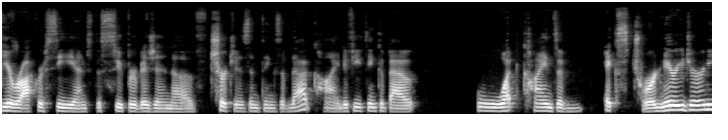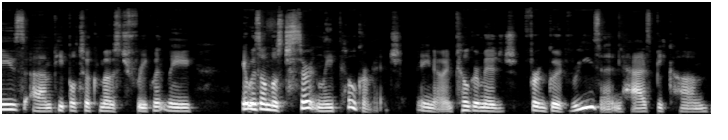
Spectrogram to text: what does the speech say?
bureaucracy and the supervision of churches and things of that kind. If you think about what kinds of extraordinary journeys um, people took most frequently, it was almost certainly pilgrimage. You know, and pilgrimage for good reason has become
